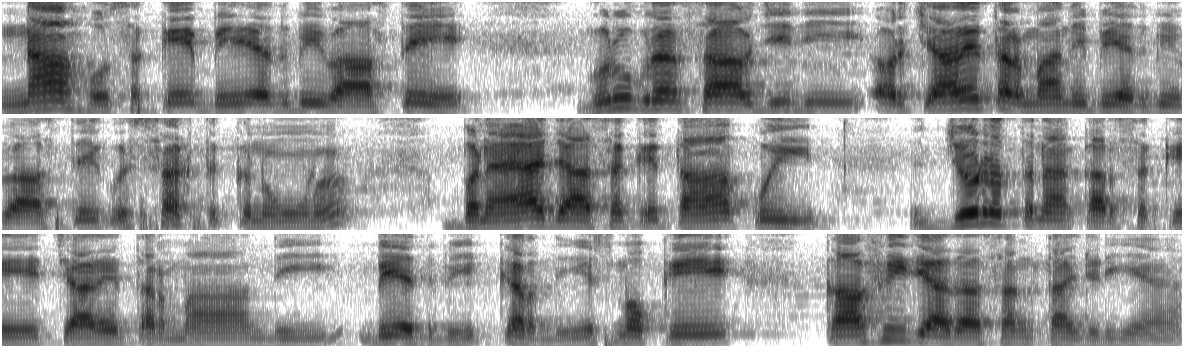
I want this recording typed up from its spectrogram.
ਨਾ ਹੋ ਸਕੇ, ਬੇਅਦਬੀ ਵਾਸਤੇ ਗੁਰੂ ਗ੍ਰੰਥ ਸਾਹਿਬ ਜੀ ਦੀ ਔਰ ਚਾਰੇ ਧਰਮਾਂ ਦੀ ਬੇਅਦਬੀ ਵਾਸਤੇ ਕੋਈ ਸਖਤ ਕਾਨੂੰਨ ਬਣਾਇਆ ਜਾ ਸਕੇ ਤਾਂ ਕੋਈ ਜੁਰਤ ਨਾ ਕਰ ਸਕੇ ਚਾਰੇ ਧਰਮਾਂ ਦੀ ਬੇਅਦਬੀ ਕਰਨ ਦੀ। ਇਸ ਮੌਕੇ ਕਾਫੀ ਜ਼ਿਆਦਾ ਸੰਗਤਾਂ ਜਿਹੜੀਆਂ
